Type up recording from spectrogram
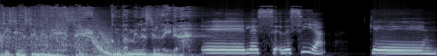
Noticias MBS con Pamela Cerdeira. Eh, les decía que,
